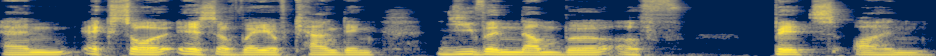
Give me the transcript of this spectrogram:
And XOR is a way of counting even number of bits on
